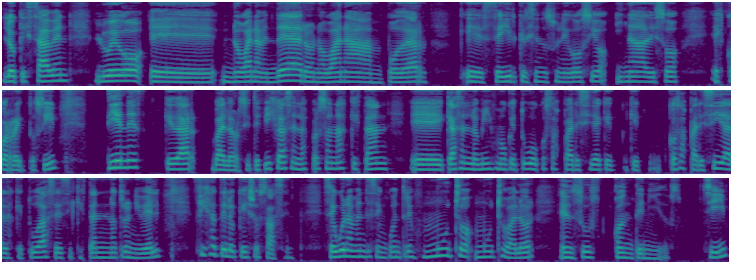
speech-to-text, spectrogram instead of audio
lo que saben, luego eh, no van a vender o no van a poder eh, seguir creciendo su negocio y nada de eso es correcto, ¿sí? Tienes que dar valor. Si te fijas en las personas que están, eh, que hacen lo mismo que tú o cosas parecidas, que, cosas parecidas a las que tú haces y que están en otro nivel, fíjate lo que ellos hacen. Seguramente se encuentre mucho, mucho valor en sus contenidos. ¿Sí?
